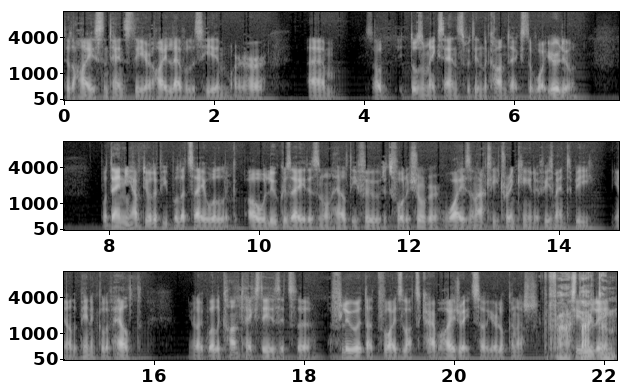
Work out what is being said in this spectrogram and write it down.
to the highest intensity or high level as him or her. Um, so it doesn't make sense within the context of what you're doing. But then you have the other people that say, well, like, oh, Lucozade is an unhealthy food. It's full of sugar. Why is an athlete drinking it if he's meant to be, you know, the pinnacle of health? You're like, well, the context is it's a, a fluid that provides lots of carbohydrates. So you're looking at fast fueling, acting.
